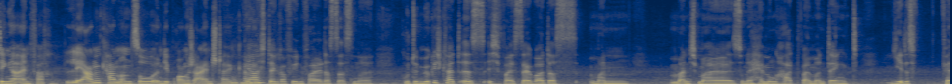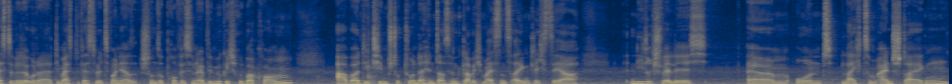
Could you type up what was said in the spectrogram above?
Dinge einfach lernen kann und so in die Branche einsteigen kann? Ja, ich denke auf jeden Fall, dass das eine gute Möglichkeit ist. Ich weiß selber, dass man manchmal so eine Hemmung hat, weil man denkt, jedes Festival oder die meisten Festivals wollen ja schon so professionell wie möglich rüberkommen. Aber die Teamstrukturen dahinter sind, glaube ich, meistens eigentlich sehr niedrigschwellig ähm, und leicht zum Einsteigen.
